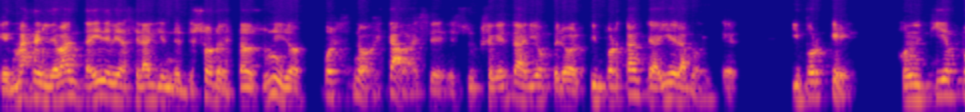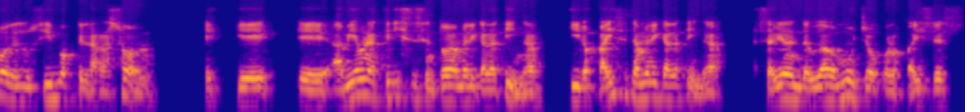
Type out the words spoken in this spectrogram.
que, más relevante ahí debía ser alguien del Tesoro de Estados Unidos. Pues no, estaba ese, subsecretario, pero lo importante ahí era Volcker. ¿Y por qué? Con el tiempo deducimos que la razón es que eh, había una crisis en toda América Latina y los países de América Latina se habían endeudado mucho con los países,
